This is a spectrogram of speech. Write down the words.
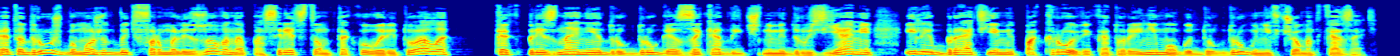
Эта дружба может быть формализована посредством такого ритуала, как признание друг друга закадычными друзьями или братьями по крови, которые не могут друг другу ни в чем отказать.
